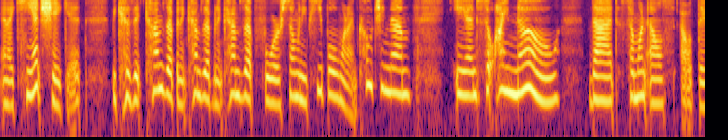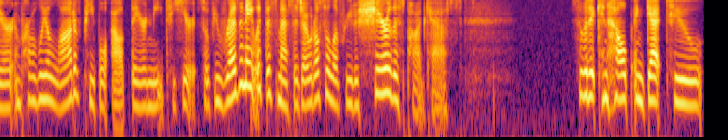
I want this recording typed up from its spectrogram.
and I can't shake it because it comes up and it comes up and it comes up for so many people when I'm coaching them. And so I know that someone else out there and probably a lot of people out there need to hear it. So if you resonate with this message, I would also love for you to share this podcast so that it can help and get to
